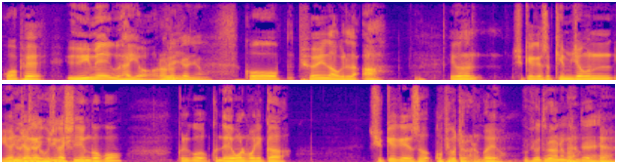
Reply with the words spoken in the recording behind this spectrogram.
그 앞에 유임에 의하여라는 그러니까요. 그 표현이 나오길래 아 이거는 쉽게 얘기해서 김정은 위원장의. 의지가 실린 거고 그리고 그 내용을 보니까 쉽게 얘기해서 굽히고 들어가는 거예요. 굽히고 들어가는 건데 예.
